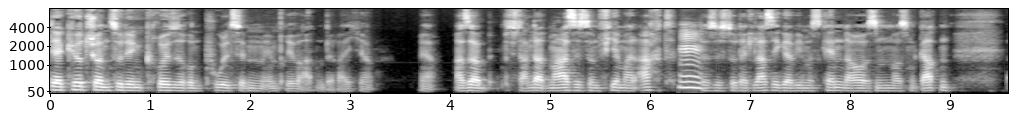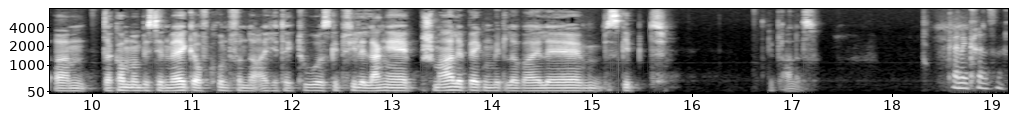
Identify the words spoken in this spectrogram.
Der gehört schon zu den größeren Pools im, im privaten Bereich, ja. Ja, also Standardmaß ist so ein 4x8. Hm. Das ist so der Klassiker, wie man es kennt aus dem, aus dem Garten. Ähm, da kommt man ein bisschen weg aufgrund von der Architektur. Es gibt viele lange, schmale Becken mittlerweile. Es gibt, gibt alles. Keine Grenzen.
